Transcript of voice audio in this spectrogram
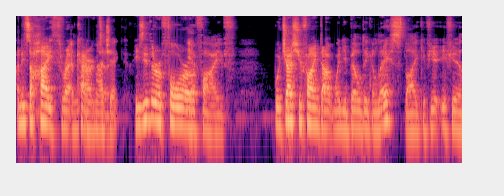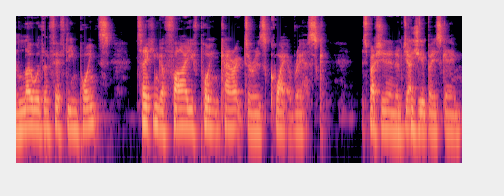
and he's a high threat and- and character. magic. He's either a four or Yeah. a five, which as you find out when you're building a list, like if you if you're lower than 15 points, taking a five point character is quite a risk, especially in an objective based game.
